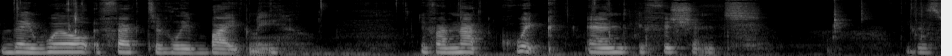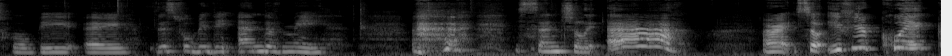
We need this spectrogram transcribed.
they will effectively bite me if I'm not quick and efficient. This will be a, this will be the end of me, essentially. Ah! All right, so if you're quick,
